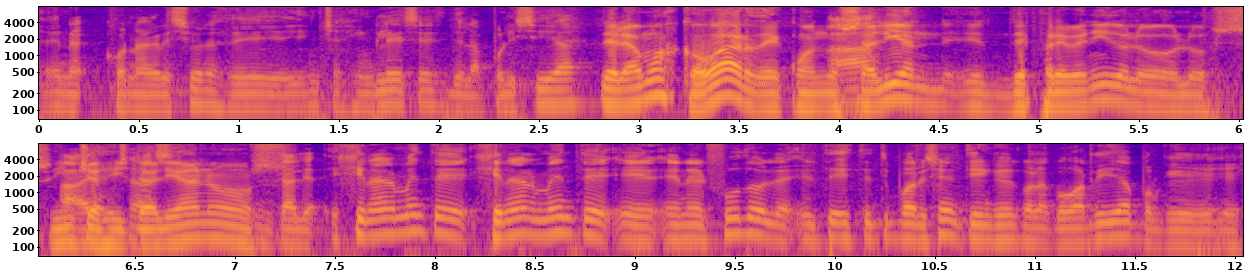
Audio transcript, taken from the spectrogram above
en- con agresiones de hinchas ingleses, de la policía. De la más cobarde, cuando Ah. salían eh, desprevenidos lo- los, hinchas italianos. italia- Generalmente, generalmente eh, en el fútbol este, este tipo de agresiones tienen que ver con la cobardía porque eh,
